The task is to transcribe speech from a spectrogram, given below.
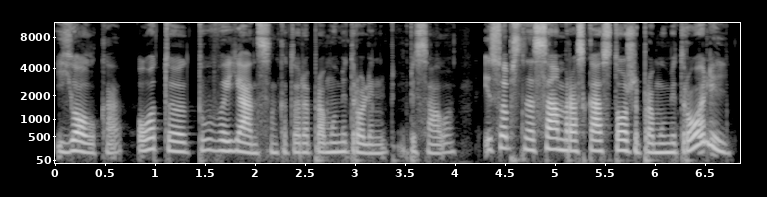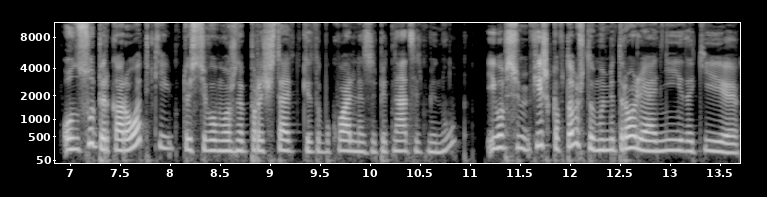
Елка от э, Тувы Янсен, которая про мумитролей написала. И, собственно, сам рассказ тоже про мумитролей. Он супер короткий, то есть его можно прочитать где-то буквально за 15 минут. И, в общем, фишка в том, что мумитроли, они такие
